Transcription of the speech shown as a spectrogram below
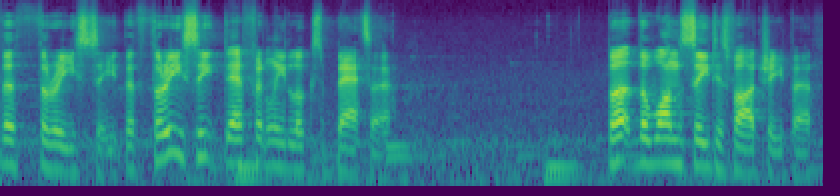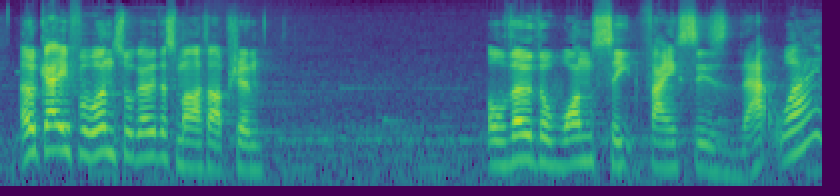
the three seat. The three seat definitely looks better. But the one seat is far cheaper. Okay, for once we'll go with the smart option. Although the one seat faces that way?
